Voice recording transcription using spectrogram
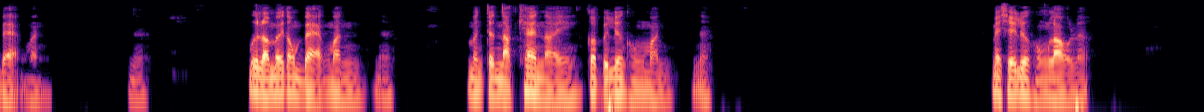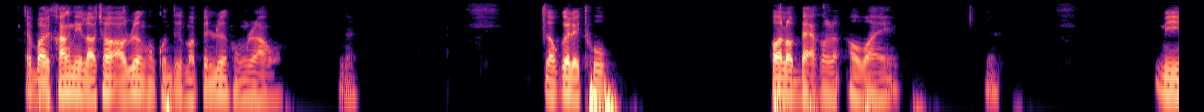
แบกมันนะเมื่อเราไม่ต้องแบกมันนะมันจะหนักแค่ไหนก็เป็นเรื่องของมันนะไม่ใช่เรื่องของเราแล้วแต่บ่อยครั้งนี้เราชอบเอาเรื่องของคนอื่นมาเป็นเรื่องของเรา เราก็เลยทุกข์เพราะเราแบกเอาไว้ มี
